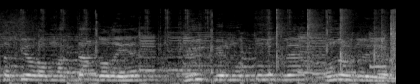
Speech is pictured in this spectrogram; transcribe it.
takıyor olmaktan dolayı büyük bir mutluluk ve onur duyuyorum.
